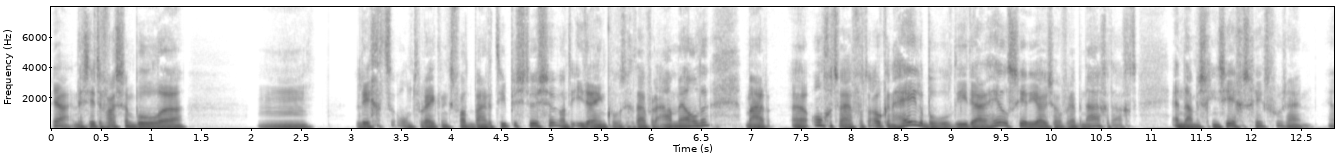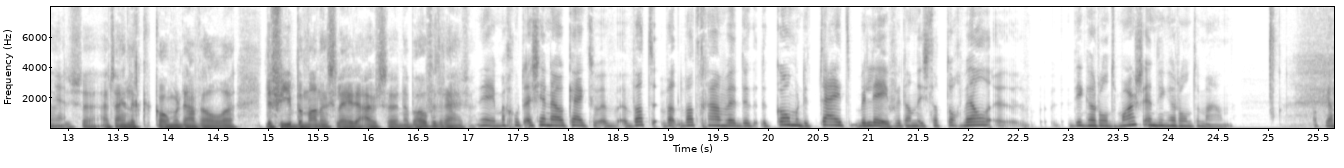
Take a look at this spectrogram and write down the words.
Ja, en er zitten vast een boel... Uh, mm, licht ontrekeningsvatbare types tussen. Want iedereen kon zich daarvoor aanmelden. Maar uh, ongetwijfeld ook een heleboel die daar heel serieus over hebben nagedacht. En daar misschien zeer geschikt voor zijn. Ja, ja. Dus uh, uiteindelijk komen daar wel uh, de vier bemanningsleden uit naar boven drijven. Nee, maar goed, als jij nou kijkt, wat, wat, wat gaan we de, de komende tijd beleven? Dan is dat toch wel dingen rond Mars en dingen rond de maan. Op jouw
